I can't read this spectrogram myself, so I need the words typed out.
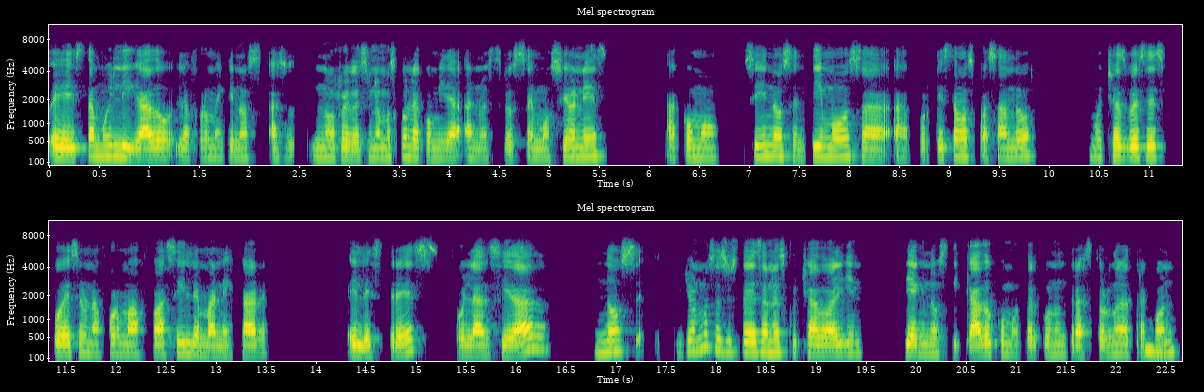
eh, está muy ligado la forma en que nos, nos relacionamos con la comida a nuestras emociones, a cómo sí nos sentimos, a, a por qué estamos pasando. Muchas veces puede ser una forma fácil de manejar el estrés o la ansiedad. No sé, yo no sé si ustedes han escuchado a alguien diagnosticado como tal con un trastorno de atracón,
